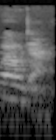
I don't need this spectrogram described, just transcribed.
Well done.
